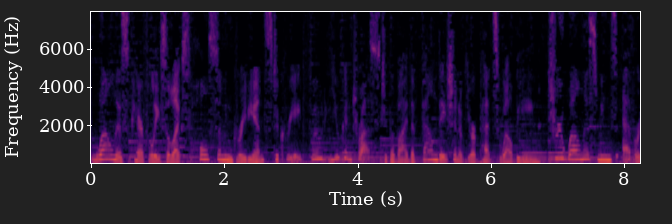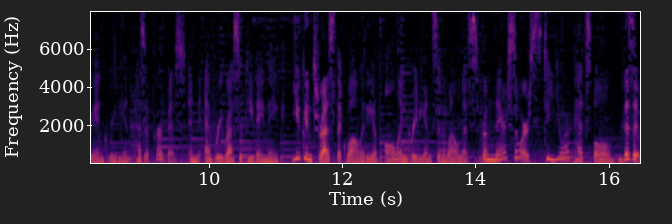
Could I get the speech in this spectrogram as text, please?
Wellness carefully selects wholesome ingredients to create food you can trust to provide the foundation of your pet's well-being. True wellness means every ingredient has a purpose in every recipe they make. You can trust the quality of all ingredients in wellness from their source to your pet's bowl. Visit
